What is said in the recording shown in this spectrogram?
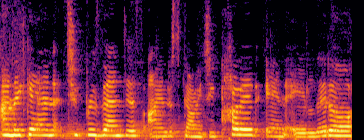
And again, to present this, I'm just going to put it in a little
